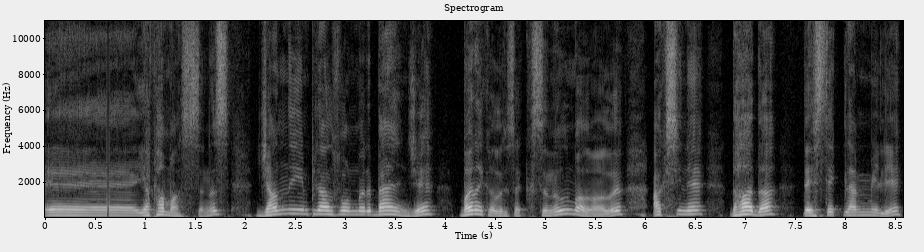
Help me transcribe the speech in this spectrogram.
eee, yapamazsınız. Canlı yayın platformları bence bana kalırsa kısınılmamalı. Aksine daha da desteklenmeli.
